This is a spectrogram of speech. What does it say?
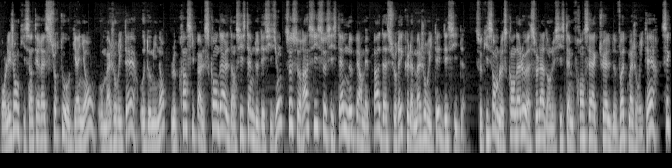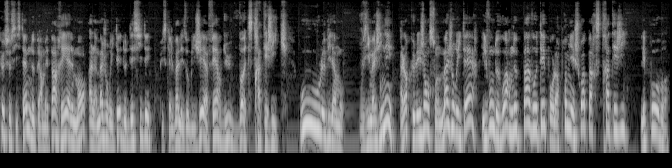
Pour les gens qui s'intéressent surtout aux gagnants, aux majoritaires, aux dominants, le principal scandale d'un système de décision, ce sera si ce système ne permet pas d'assurer que la majorité décide. Ce qui semble scandaleux à cela dans le système français actuel de vote majoritaire, c'est que ce système ne permet pas réellement à la majorité de décider, puisqu'elle va les obliger à faire du vote stratégique. Ouh, le vilain mot. Vous imaginez, alors que les gens sont majoritaires, ils vont devoir ne pas voter pour leur premier choix par stratégie. Les pauvres.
